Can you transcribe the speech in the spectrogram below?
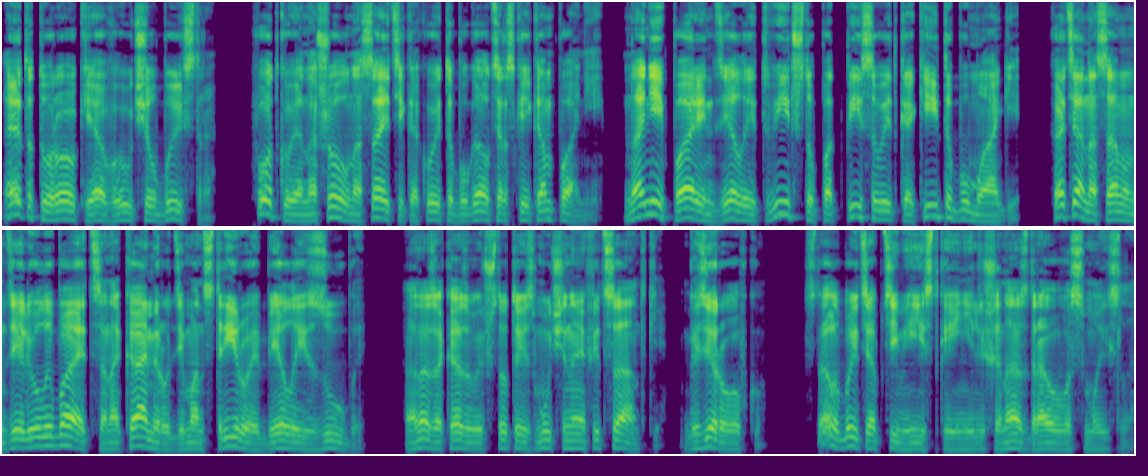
Этот урок я выучил быстро. Фотку я нашел на сайте какой-то бухгалтерской компании. На ней парень делает вид, что подписывает какие-то бумаги, хотя на самом деле улыбается на камеру, демонстрируя белые зубы. Она заказывает что-то измученной официантке, газировку. Стала быть оптимисткой и не лишена здравого смысла.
